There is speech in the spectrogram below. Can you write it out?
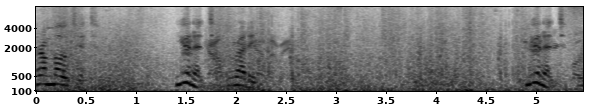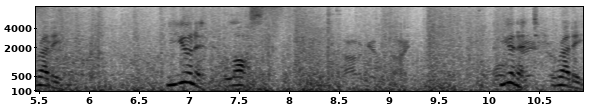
promoted. Unit ready. Unit ready. Unit lost. Target sight. Unit ready.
